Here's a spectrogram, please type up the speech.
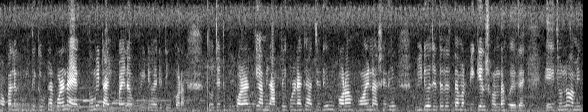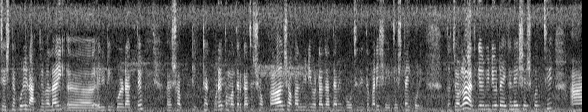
সকালে ঘুম থেকে ওঠার পরে না একদমই টাইম পাই না ভিডিও এডিটিং করা। তো যেটুকু করার কি আমি রাত্রেই করে রাখি, আর যেদিন করা হয় না, সেদিন ভিডিও যেতে যেতে আমার বিকেল সন্ধ্যা হয়ে যায়। এই জন্য আমি চেষ্টা করি রাত্রেবেলায় এডিটিং করে রাখতে। সব ঠিকঠাক করে তোমাদের কাছে সকাল সকাল ভিডিওটা যাতে আমি পৌঁছে দিতে পারি, সেই চেষ্টাই করি। তো চলো, আজকের ভিডিওটা এখানেই শেষ করছি। আর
